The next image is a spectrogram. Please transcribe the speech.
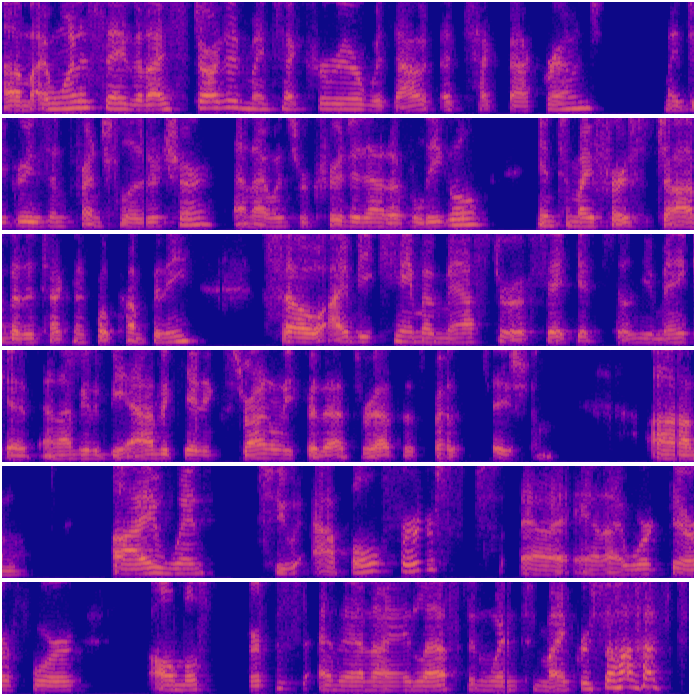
Um, I want to say that I started my tech career without a tech background. My degree's in French literature, and I was recruited out of legal into my first job at a technical company. So I became a master of fake it till you make it, and I'm going to be advocating strongly for that throughout this presentation. Um, I went to Apple first, uh, and I worked there for almost and then I left and went to Microsoft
